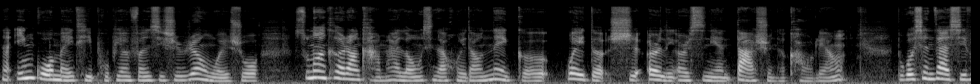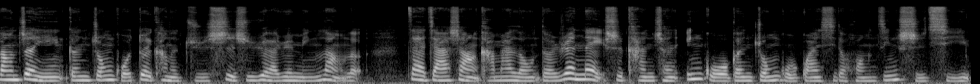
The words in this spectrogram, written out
那英国媒体普遍分析是认为说，苏纳克让卡麦隆现在回到内阁，为的是二零二四年大选的考量。不过现在西方阵营跟中国对抗的局势是越来越明朗了，再加上卡麦隆的任内是堪称英国跟中国关系的黄金时期，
